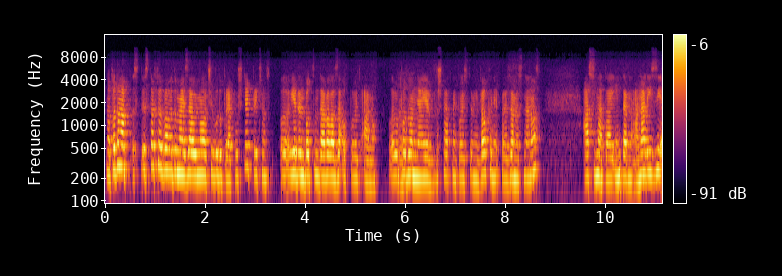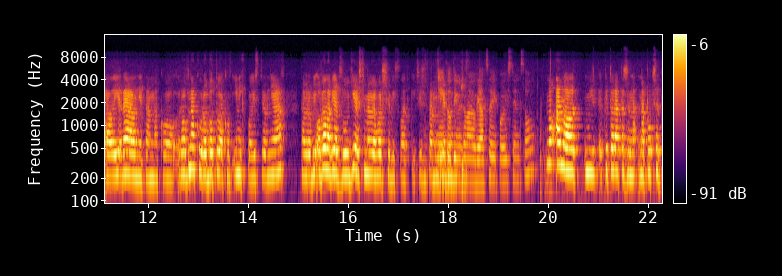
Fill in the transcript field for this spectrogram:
No potom ma z tohto dôvodu ma aj zaujímalo, či budú prepušťať, pričom jeden bod som dávala za odpoveď áno. Lebo podľa mhm. mňa je v štátnej poisťovni veľká prezamestnanosť a sú na to aj interné analýzy, ale reálne tam ako rovnakú robotu ako v iných poisťovniach tam robí oveľa viac ľudí a ešte majú aj horšie výsledky. Čiže tam Nie je jedno... to tým, že majú viacej poistencov? No áno, ale my, keď to ráta, že na, na počet,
